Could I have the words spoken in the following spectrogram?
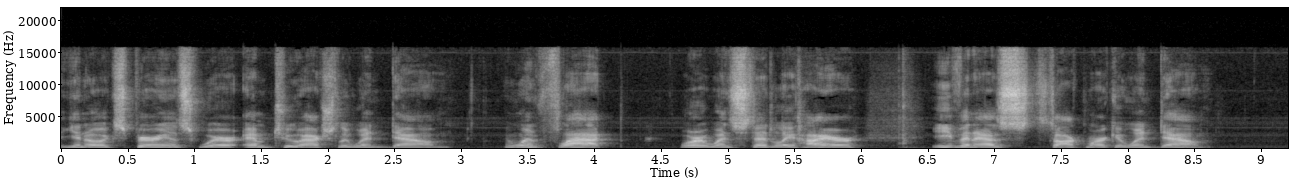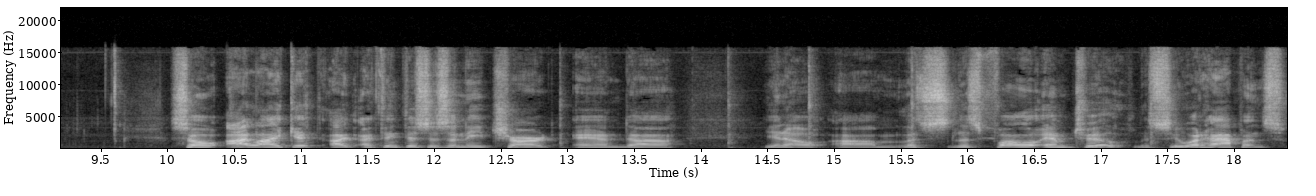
you know, experience where M2 actually went down. It went flat or it went steadily higher, even as stock market went down. So I like it. I, I think this is a neat chart, and uh, you know, um, let's let's follow M2. Let's see what happens.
